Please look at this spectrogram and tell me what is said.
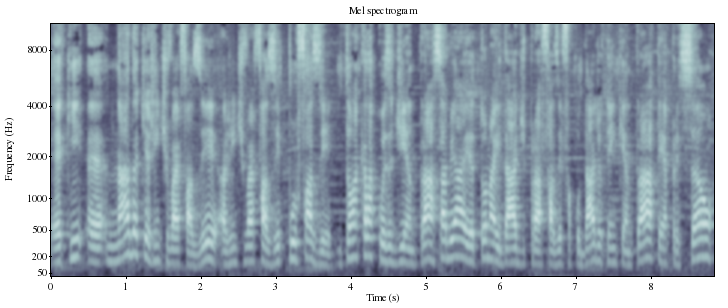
é que é, nada que a gente vai fazer, a gente vai fazer por fazer. Então aquela coisa de entrar, sabe, ah, eu estou na idade para fazer faculdade, eu tenho que entrar, tem a pressão,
